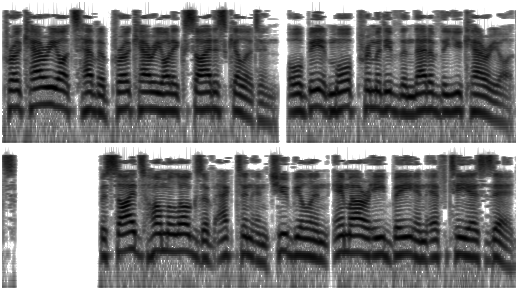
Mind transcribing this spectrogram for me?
Prokaryotes have a prokaryotic cytoskeleton, albeit more primitive than that of the eukaryotes. Besides homologs of actin and tubulin MREB and FTSZ,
